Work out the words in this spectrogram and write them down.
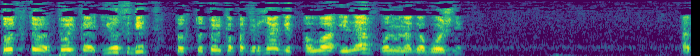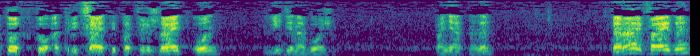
Тот, кто только юсбит, тот, кто только подтверждает, говорит Аллах иля, он многобожник. А тот, кто отрицает и подтверждает, он единобожник. Понятно, да? Вторая файда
